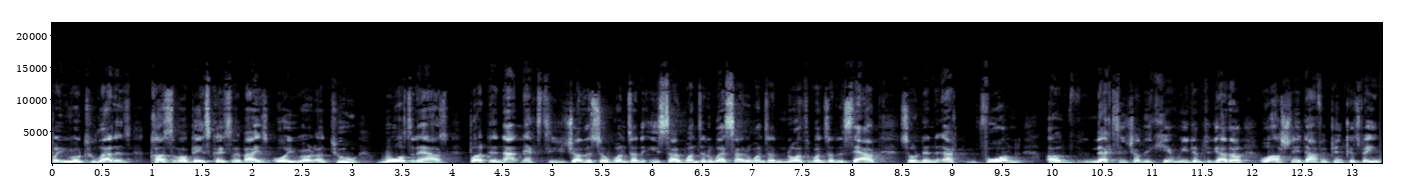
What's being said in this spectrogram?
but you wrote two letters. Kasav base or you wrote on two walls of the house, but they're not next to each other. So one's on the east side, one's on the west side, one's on the north, one's on the south. So they're not formed of next to each other. You can't read them together. Or al shnei daf pinkas vein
